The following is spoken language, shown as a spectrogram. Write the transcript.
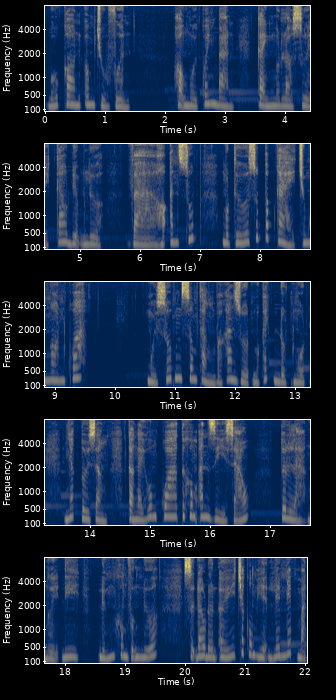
bố con ông chủ vườn. Họ ngồi quanh bàn, cạnh một lò sưởi cao đượm lửa và họ ăn súp, một thứ súp bắp cải trông ngon quá. Mùi súp xông thẳng vào khan ruột một cách đột ngột, nhắc tôi rằng cả ngày hôm qua tôi không ăn gì ráo. Tôi là người đi, đứng không vững nữa. Sự đau đớn ấy chắc cũng hiện lên nét mặt.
